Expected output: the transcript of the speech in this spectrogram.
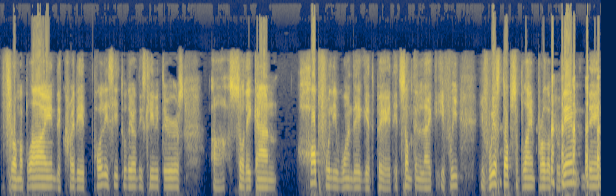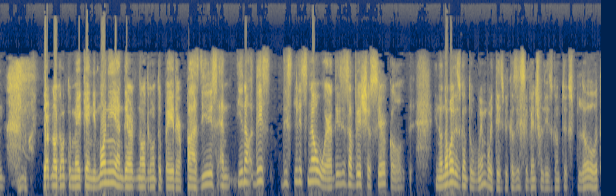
from applying the credit policy to their distributors uh, so they can hopefully one day get paid. It's something like if we if we stop supplying product to them, then they're not going to make any money and they're not going to pay their past dues. And you know this this leads nowhere. This is a vicious circle. You know nobody's going to win with this because this eventually is going to explode.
